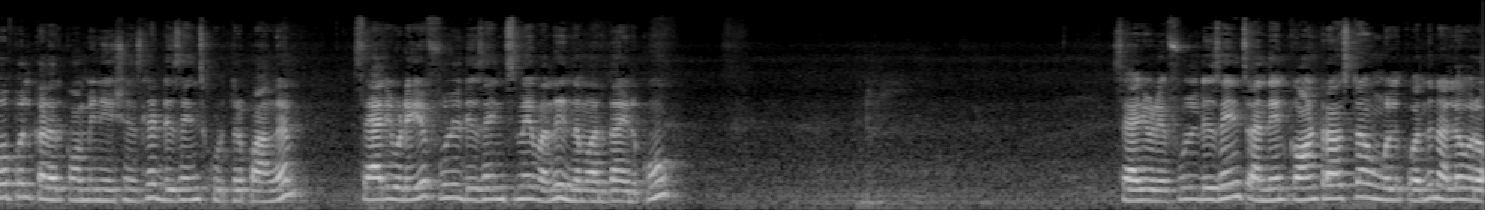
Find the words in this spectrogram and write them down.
பர்பிள் கலர் காம்பினேஷன்ஸில் டிசைன்ஸ் கொடுத்துருப்பாங்க. சாரியுடைய ஃபுல் டிசைன்ஸுமே வந்து இந்த மாதிரி தான் இருக்கும். சாரியுடைய ஃபுல் டிசைன்ஸ் அண்ட் தென் கான்ட்ராஸ்டாக உங்களுக்கு வந்து நல்ல ஒரு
